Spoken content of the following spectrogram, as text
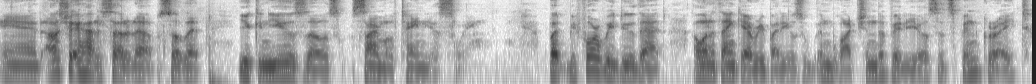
And I'll show you how to set it up so that you can use those simultaneously. But before we do that, I want to thank everybody who's been watching the videos. It's been great.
